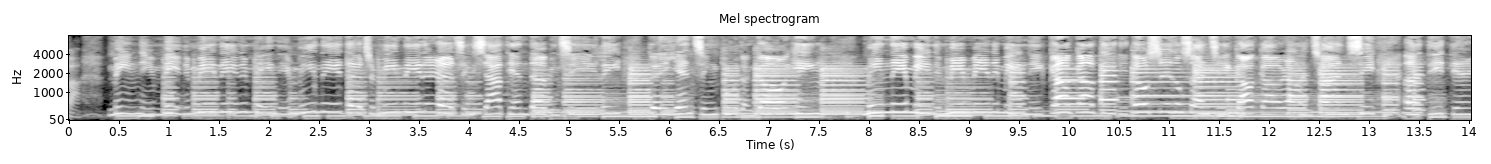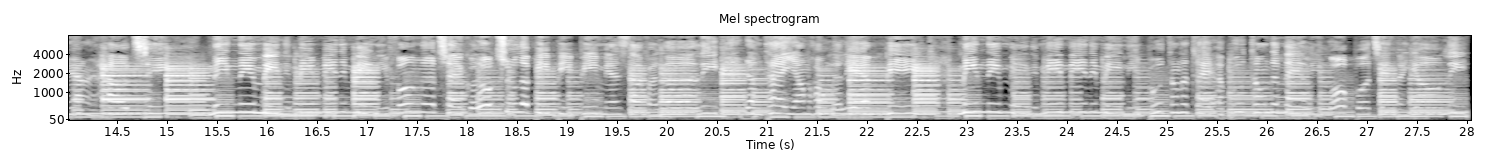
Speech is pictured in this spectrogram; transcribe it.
吧，迷你迷你迷你的迷你迷你的却迷你的热情，夏天的冰淇淋对眼睛不断勾引。迷你迷你迷迷你迷你高高低低都是种传奇，高高让人喘息，而低点让人好奇。迷你迷迷你迷你风儿吹过，露出了屁屁，皮面散发热力，让太阳红了脸皮。迷你迷你迷迷你迷你不同的腿啊，不同的美丽，萝卜尖端有力，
